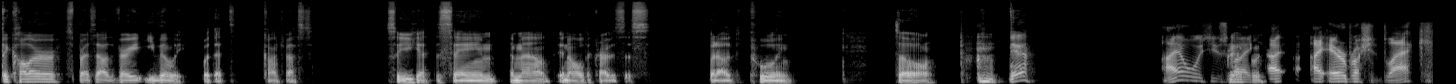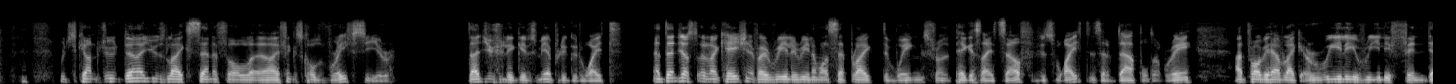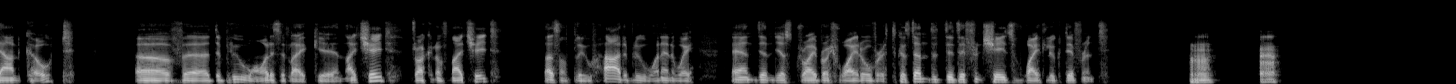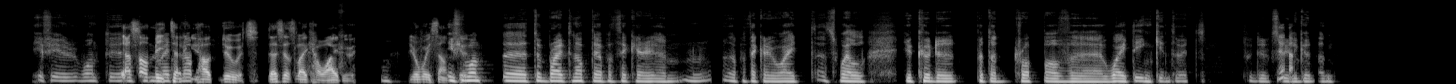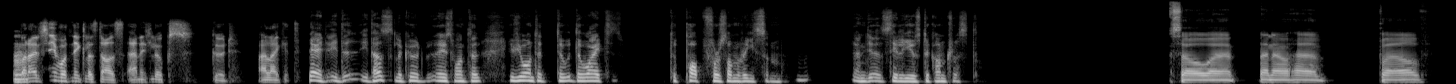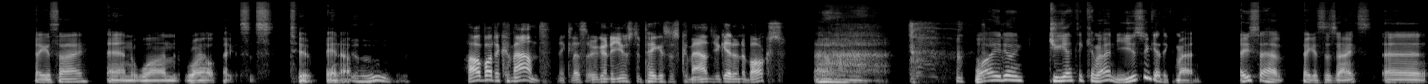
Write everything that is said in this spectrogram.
the color spreads out very evenly with it contrast. So you get the same amount in all the crevices without pooling. So yeah. I always use Yeah, like. I, I airbrush it black, which is kind of true. Then I use like Zenithal, uh, I think it's called Wraith Seer. That usually gives me a pretty good white. And then just on occasion, if I really, really want to separate the wings from the Pegasi itself, if it's white instead of dappled or gray, I'd probably have like a really, really thin down coat of uh, the blue one. What is it like? Uh, Nightshade, Drakenhof Nightshade. That's not blue. Ah, the blue one anyway. And then just dry brush white over it, because then the, the different shades of white look different. If you want to, That's not me telling up- you how to do it. That's just like how I do it. Your way sounds if you want uh, to brighten up the apothecary um, apothecary white as well, you could uh, put a drop of uh, white ink into it. It looks Yeah. really good. And But I've seen what Nicholas does, and it looks good. I like it. yeah, it, it, it does look good. I just wanted if you wanted to, the white to pop for some reason, and you still use the contrast. So uh, I now have 12 Pegasi and one Royal Pegasus to paint up. Ooh. How about the command, Nicholas? Are you going to use the Pegasus command you get in the box? Why you don't do you get the command? You used to get the command. I used to have Pegasus Knights. Uh,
